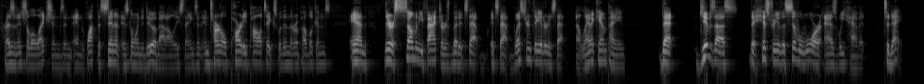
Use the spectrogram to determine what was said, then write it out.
presidential elections and, and what the Senate is going to do about all these things and internal party politics within the Republicans. And there are so many factors, but it's that it's that Western theater, it's that Atlanta campaign that gives us the history of the Civil War as we have it today.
